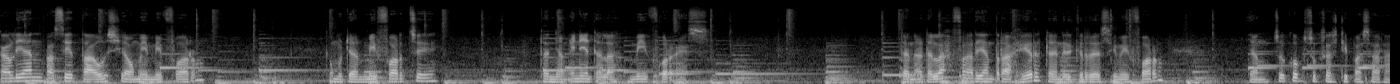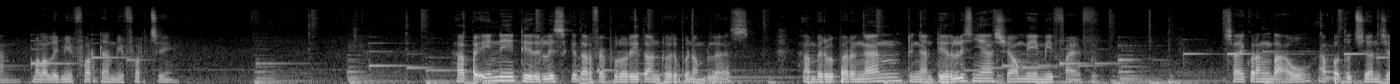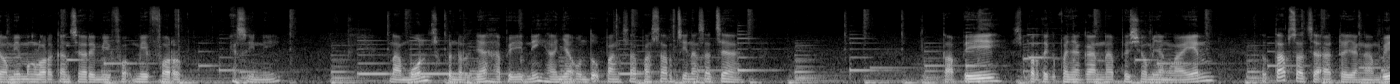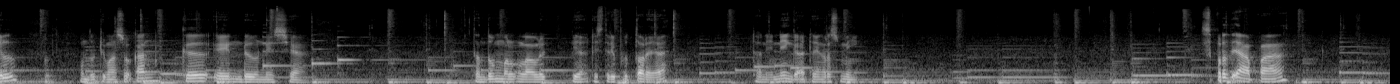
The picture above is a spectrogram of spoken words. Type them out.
Kalian pasti tahu Xiaomi Mi 4, kemudian Mi 4C, dan yang ini adalah Mi 4S. Dan adalah varian terakhir dari generasi Mi 4 yang cukup sukses di pasaran melalui Mi 4 dan Mi 4C. HP ini dirilis sekitar Februari tahun 2016, hampir berbarengan dengan dirilisnya Xiaomi Mi 5. Saya kurang tahu apa tujuan Xiaomi mengeluarkan seri Mi 4S ini, namun sebenarnya HP ini hanya untuk pangsa pasar Cina saja. Tapi seperti kebanyakan HP Xiaomi yang lain, tetap saja ada yang ngambil untuk dimasukkan ke Indonesia. Tentu melalui pihak distributor ya. Dan ini nggak ada yang resmi. Seperti apa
